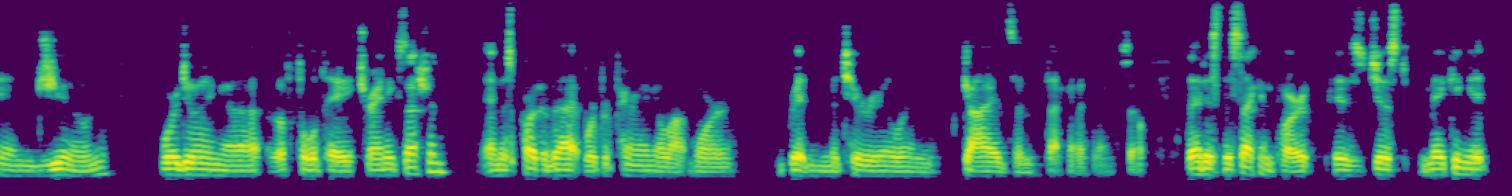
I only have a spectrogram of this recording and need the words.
in June, we're doing a, a full day training session, and as part of that, we're preparing a lot more written material and guides and that kind of thing. So that is the second part is just making it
